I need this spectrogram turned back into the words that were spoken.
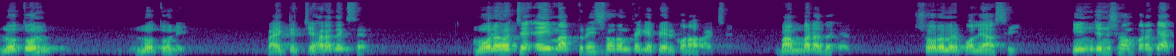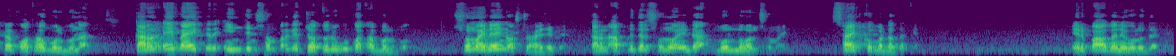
নতুন, নতুনই। বাইকটির চেহারা দেখছেন? মনে হচ্ছে এই মাত্রই শোরুম থেকে বের করা হয়েছে। বাম্পারটা দেখেন, শোরুমের পলে আসি ইঞ্জিন সম্পর্কে একটা কথাও বলব না, কারণ এই বাইকটার ইঞ্জিন সম্পর্কে যতটুকু কথা বলব, সময়টাই নষ্ট হয়ে যাবে। কারণ আপনাদের সময়টা মূল্যবান সময়। সাইড কভারটা দেখেন। এর পাওদানিগুলো দেখেন।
